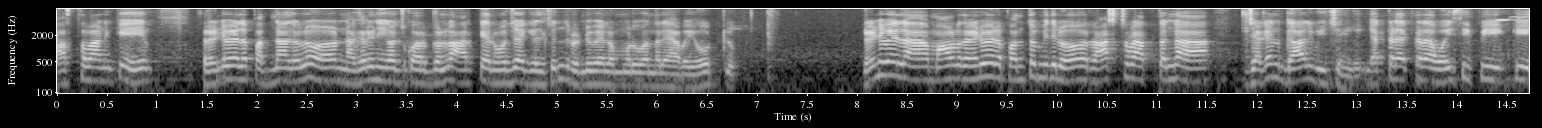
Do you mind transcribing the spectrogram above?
వాస్తవానికి రెండు వేల పద్నాలుగులో నగర నియోజకవర్గంలో ఆర్కే రోజా గెలిచింది రెండు వేల మూడు వందల యాభై ఓట్లు. రెండు వేల మామూలుగా రెండు వేల పంతొమ్మిదిలో రాష్ట్ర వ్యాప్తంగా జగన్ గాలి వీచింది. ఎక్కడెక్కడ వైసీపీకి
